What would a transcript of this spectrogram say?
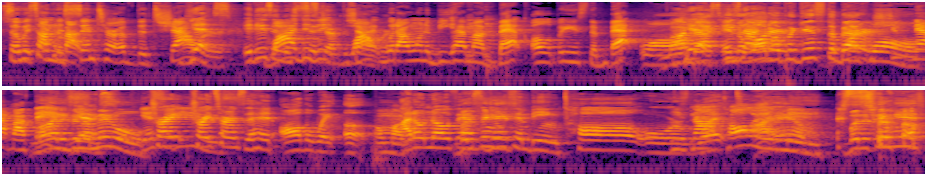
so, So, he's it's talking in the about center of the shower. Yes, it is in why the does center it, of the Why would I want to be have my back all up against the back wall? my Yes, back he's is not- water- up against the, the back wall. shooting at my face. Mine is in the middle. Yes. Trey Trey turns the head all the way up. Oh my- I don't know if it But has the to do with him being tall or He's not what. taller I than am. me. But the So, thing is,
